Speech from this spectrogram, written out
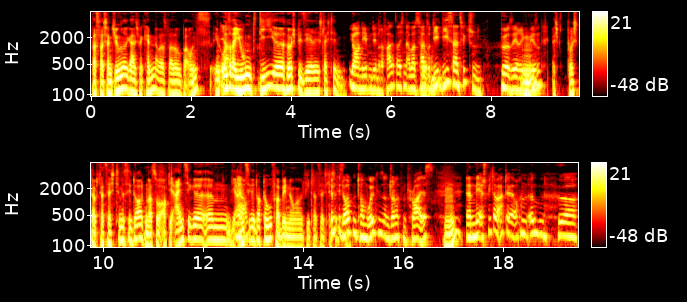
Was wahrscheinlich Jüngere gar nicht mehr kennen, aber das war so bei uns in Ja. unserer Jugend die äh, Hörspielserie schlechthin. Ja, neben den drei Fragezeichen, aber es ist halt so die, die Science-Fiction-Hörserie gewesen. Ich spricht, glaube ich, tatsächlich Timothy Dalton, was so auch die einzige, ähm, die Ja. einzige Doctor Who-Verbindung irgendwie tatsächlich Timothy ist. Dalton, Tom Wilkins und Jonathan Price. Mhm. Ähm, nee, er spricht aber aktuell auch in irgendein Hör,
